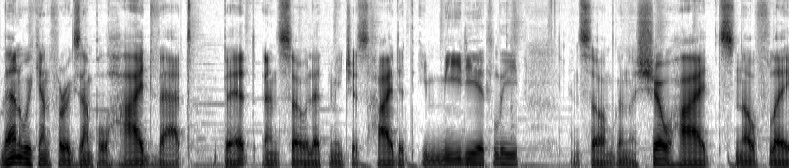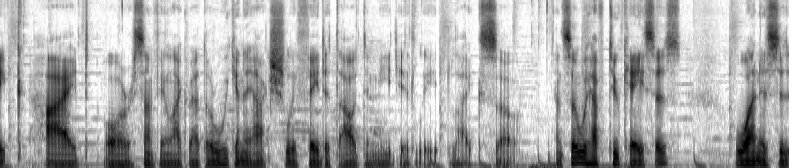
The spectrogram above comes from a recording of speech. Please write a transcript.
Then we can for example hide that bit. And so let me just hide it immediately. And so I'm gonna show hide snowflake hide or something like that. Or we can actually fade it out immediately like so. And so we have two cases. One is uh,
